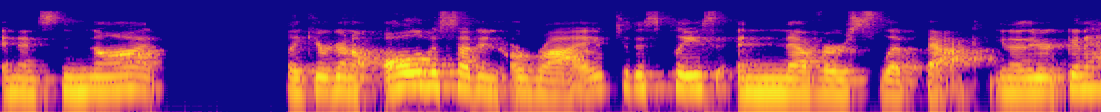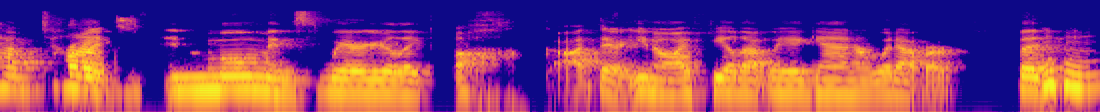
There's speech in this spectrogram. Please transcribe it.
and it's not like you're going to all of a sudden arrive to this place and never slip back. You know, you're going to have times right. and moments where you're like, oh, God, there, you know, I feel that way again or whatever. But mm-hmm.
